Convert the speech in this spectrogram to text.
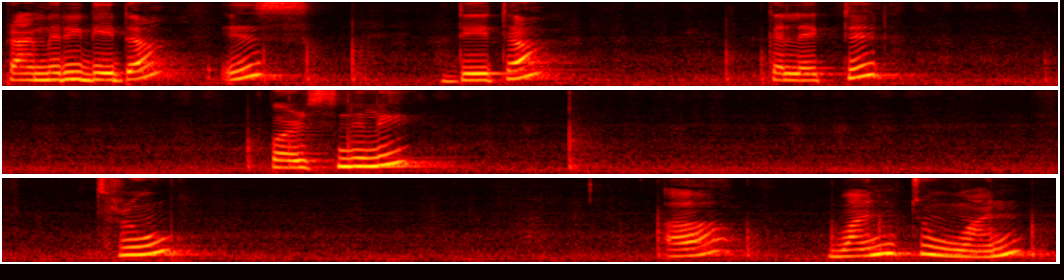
Primary data is data collected personally through a one-to-one -one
